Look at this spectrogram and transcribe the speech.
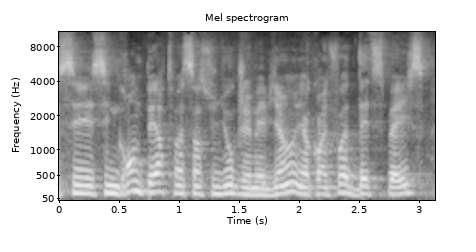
c'est c'est une grande perte. Moi, c'est un studio que j'aimais bien. Et encore une fois, Dead Space.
